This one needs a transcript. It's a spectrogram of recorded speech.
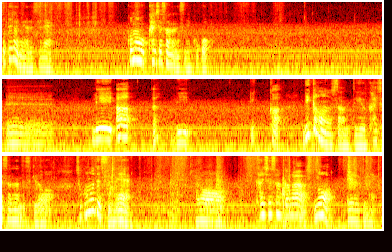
お手紙がですねこの会社さんなんですねここ。えーリアリリカリカオンさんっていう会社さんなんですけどそこのですねあの会社さんからのえっ、ー、とね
